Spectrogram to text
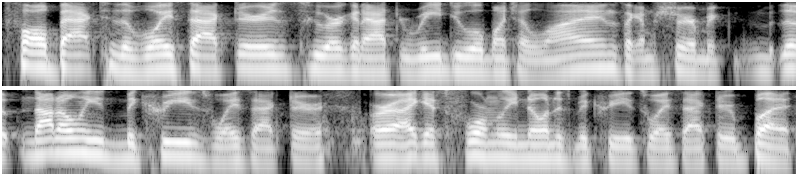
fall back to the voice actors who are going to have to redo a bunch of lines. Like I'm sure Mc, the, not only McCree's voice actor, or I guess formerly known as McCree's voice actor, but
